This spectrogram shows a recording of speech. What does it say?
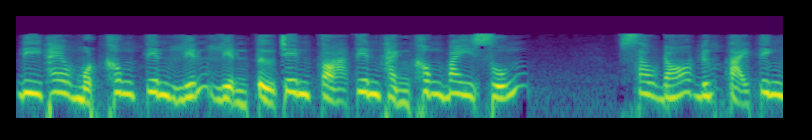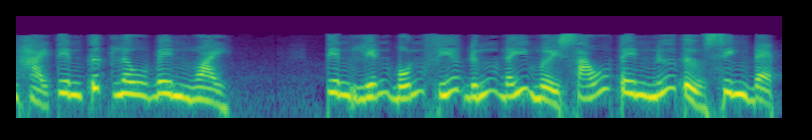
Đi theo một không tiên liến liền từ trên tòa tiên thành không bay xuống. Sau đó đứng tại tinh hải tiên tức lâu bên ngoài. Tiên liễn bốn phía đứng đấy 16 tên nữ tử xinh đẹp.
